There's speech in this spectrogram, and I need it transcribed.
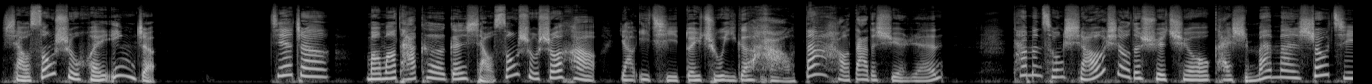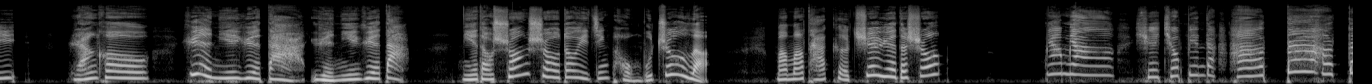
小松鼠回应着。接着，猫猫塔可跟小松鼠说好，要一起堆出一个好大好大的雪人。他们从小小的雪球开始慢慢收集，然后越捏越大，越捏越大，捏到双手都已经捧不住了。猫猫塔可雀跃地说。喵喵，雪球变得好大好大，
